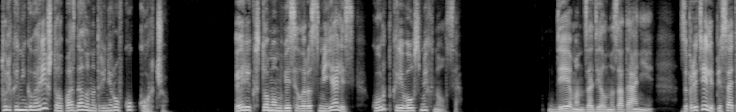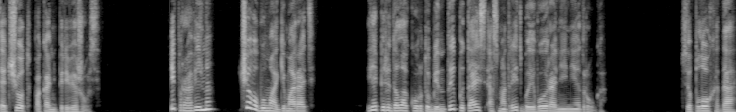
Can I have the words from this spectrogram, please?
«Только не говори, что опоздала на тренировку к корчу». Эрик с Томом весело рассмеялись, Курт криво усмехнулся. «Демон задел на задании. Запретили писать отчет, пока не перевяжусь». «И правильно. Чего бумаги марать?» Я передала Курту бинты, пытаясь осмотреть боевое ранение друга. Все плохо, да?»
